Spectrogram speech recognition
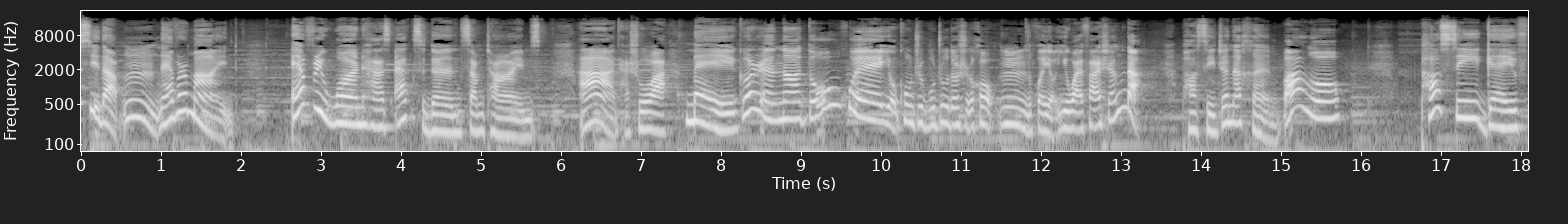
系的。嗯，Never mind。Everyone has accidents sometimes. 啊，他说啊，每个人呢都会有控制不住的时候，嗯，会有意外发生的。Posse 真的很棒哦。Posse gave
